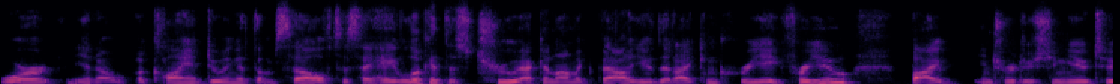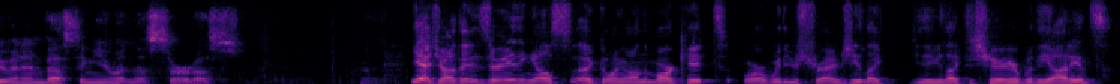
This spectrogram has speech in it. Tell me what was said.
or, you know, a client doing it themselves to say, hey, look at this true economic value that I can create for you by introducing you to and investing you in this service. Yeah, Jonathan, is there anything else uh, going on in the market or with your strategy like you'd like to share here with the audience?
